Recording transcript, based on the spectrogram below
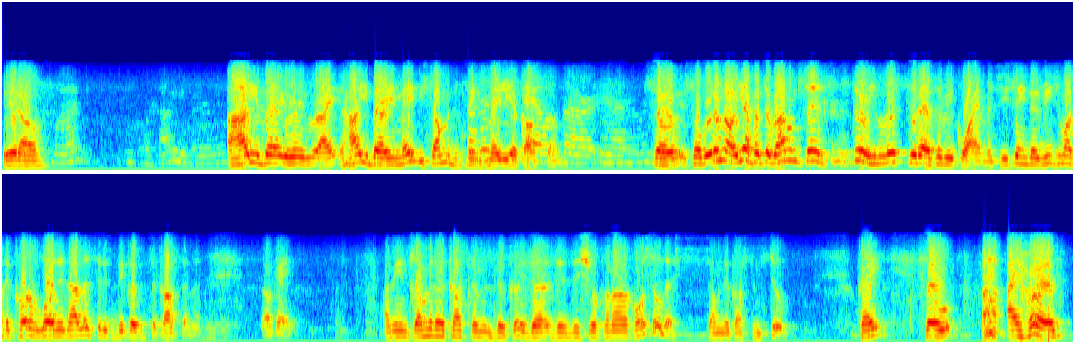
You know. What? How you bury, right? How you bury, maybe some of the things So the may be a custom. are, yeah. So, so we don't know. Yeah, but the Rambam says still he lists it as a requirement. So he's saying the reason why the code of law did not list it is because it's a custom. Okay. I mean, some of the customs the the the, the Shulchan Aruch also lists some of the customs too. Okay. So I heard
